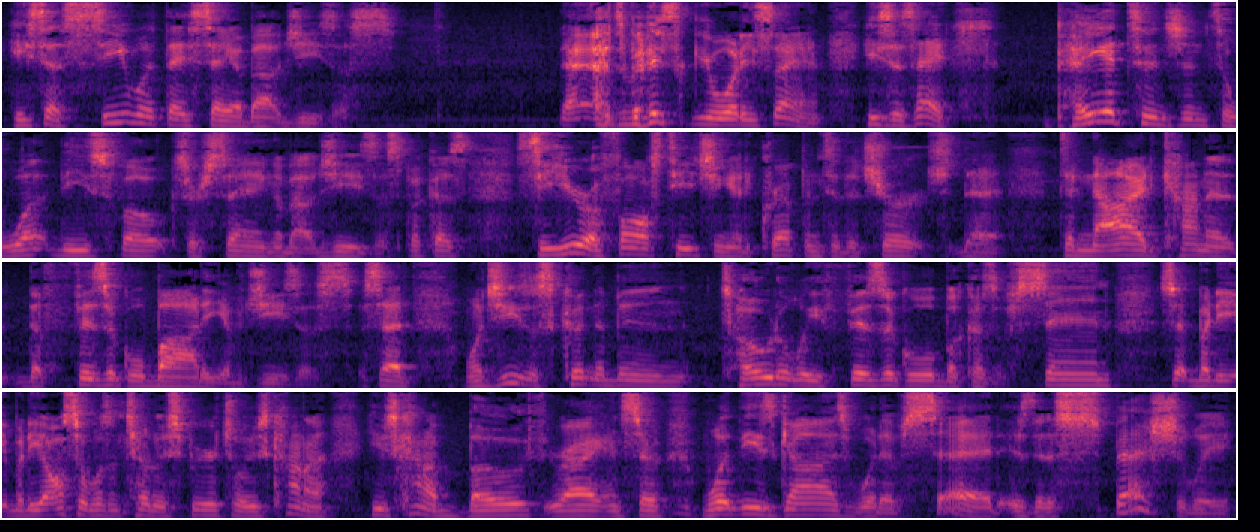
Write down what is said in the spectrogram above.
He says, see what they say about Jesus. That's basically what he's saying. He says, hey, pay attention to what these folks are saying about Jesus. Because see here a false teaching had crept into the church that denied kind of the physical body of Jesus. Said well Jesus couldn't have been totally physical because of sin. But he but he also wasn't totally spiritual. He was kind of he was kind of both right? And so what these guys would have said is that especially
